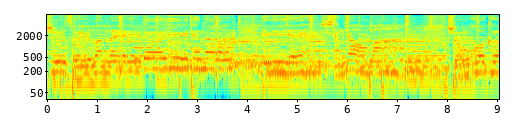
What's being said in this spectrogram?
是最完美的一天呐、你也想要吗？生活可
